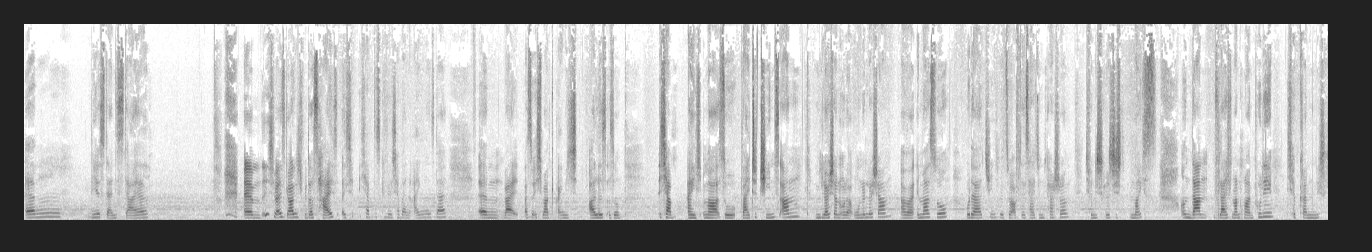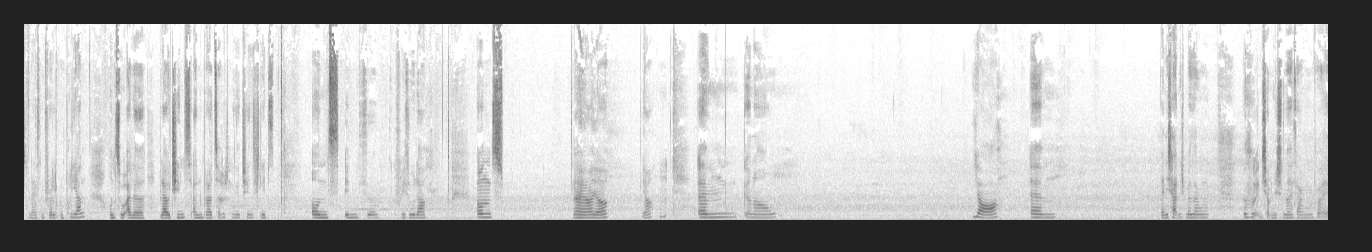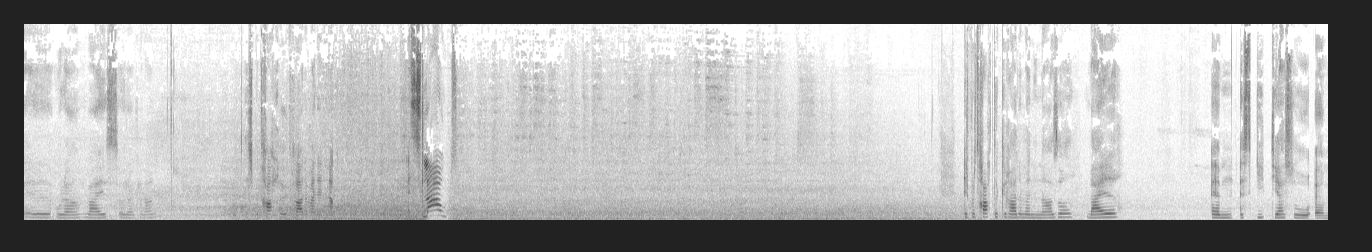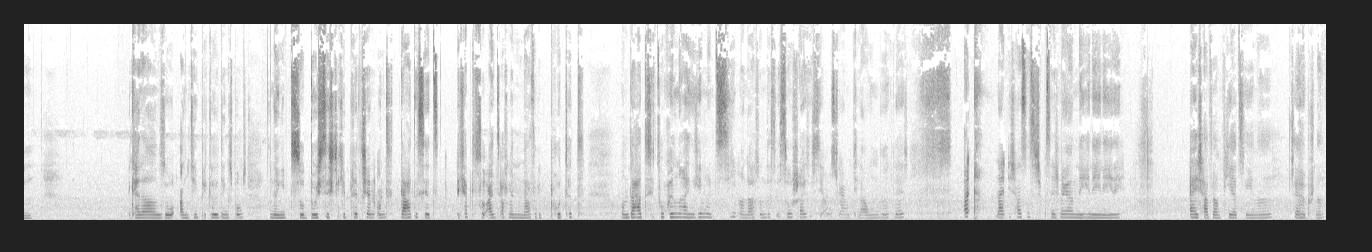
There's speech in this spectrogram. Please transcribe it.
Ähm, wie ist dein Style? ähm, ich weiß gar nicht, wie das heißt. Ich, ich habe das Gefühl, ich habe einen eigenen Style. Ähm, weil, also ich mag eigentlich alles. Also ich habe eigentlich immer so weite Jeans an, mit Löchern oder ohne Löcher, aber immer so. Oder Jeans mit so auf der Seitentasche. Die finde ich richtig nice. Und dann vielleicht manchmal ein Pulli. Ich habe gerade einen richtig nice violetten Pulli an. Und so eine blaue Jeans, eine blaue zerrichtete Jeans. Ich lieb's. Und eben diese Frisur da. Und naja, ja. Ja. ähm, genau. Ja. Ähm. Wenn ich halt nicht mehr sagen. Wenn ich halt nicht mehr sagen will oder weiß oder keine Ahnung. Ich betrachte gerade meine Na Es ist laut! Ich betrachte gerade meine Nase, weil ähm, es gibt ja so, ähm, keine Ahnung, so Anti-Pickel-Dingsbums. Und dann gibt es so durchsichtige Plättchen und da hat es jetzt, ich habe das so eins auf meine Nase geputtet. Und da hat es jetzt so Rillen reingegeben und sieht man das und das ist so scheiße. Ich sehe aus wie ein Clown, wirklich. Äh, nein, ich hasse es. Ich habe es nicht mehr. Nee, nee, nee, nee. Ich habe Vampirzähne. Sehr hübsch, ne?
